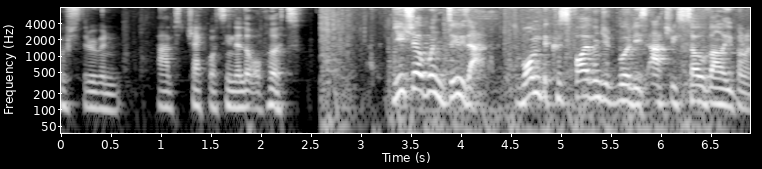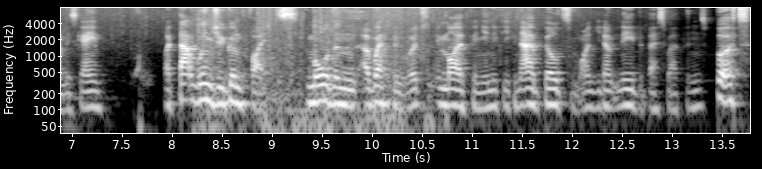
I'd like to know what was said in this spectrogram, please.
push through and perhaps check what's in the little hut. Usually I wouldn't do that. One, because 500 wood is actually so valuable in this game. Like, that wins you gunfights more than a weapon would, in my opinion. If you can outbuild someone, you don't need the best weapons. But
